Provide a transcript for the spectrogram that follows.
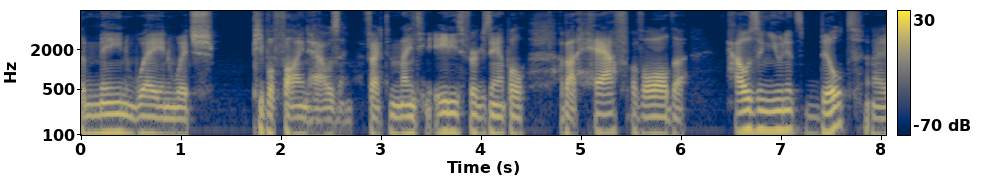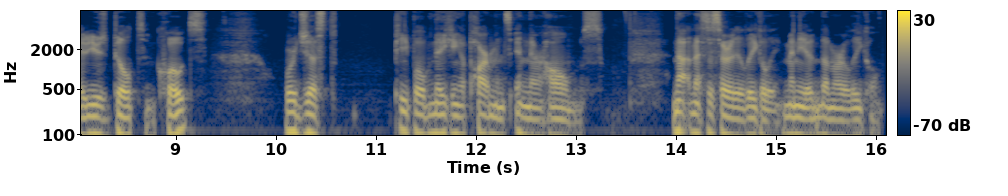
the main way in which people find housing. In fact, in the 1980s, for example, about half of all the housing units built, and I use built in quotes, were just people making apartments in their homes, not necessarily legally. Many of them are illegal.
